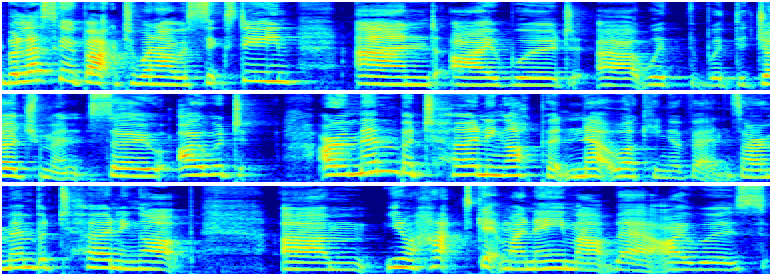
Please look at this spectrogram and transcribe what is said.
but let's go back to when I was 16 and I would uh, with with the judgment. So I would I remember turning up at networking events. I remember turning up um, you know, had to get my name out there. I was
